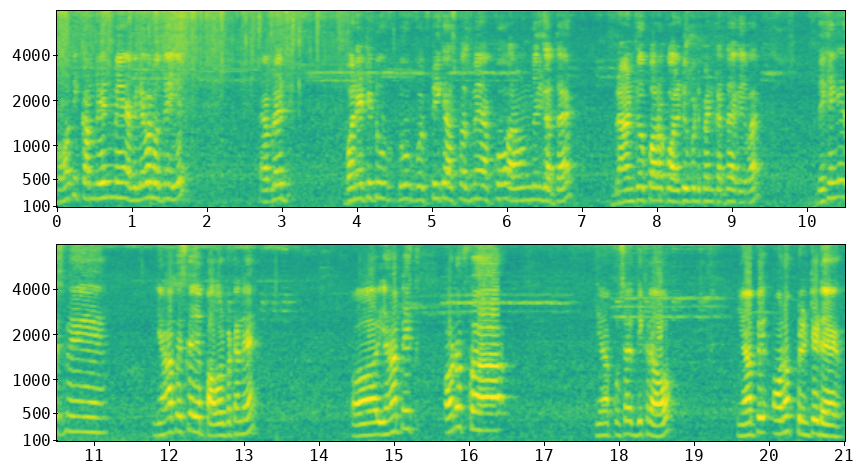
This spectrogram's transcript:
बहुत ही कम रेंज में अवेलेबल होते हैं ये। एवरेज 180 टू 250 के आसपास में आपको अराउंड मिल जाता है। ब्रांड के ऊपर और क्वालिटी पर डिपेंड करता है कई बार। देखेंगे इसमें, यहाँ पे इसका ये पावर बटन है। और यहाँ पे एक ऑन ऑफ़ का ये आपको शायद दिख रहा हो। यहाँ पे ऑन ऑफ़ प्रिंटेड है।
